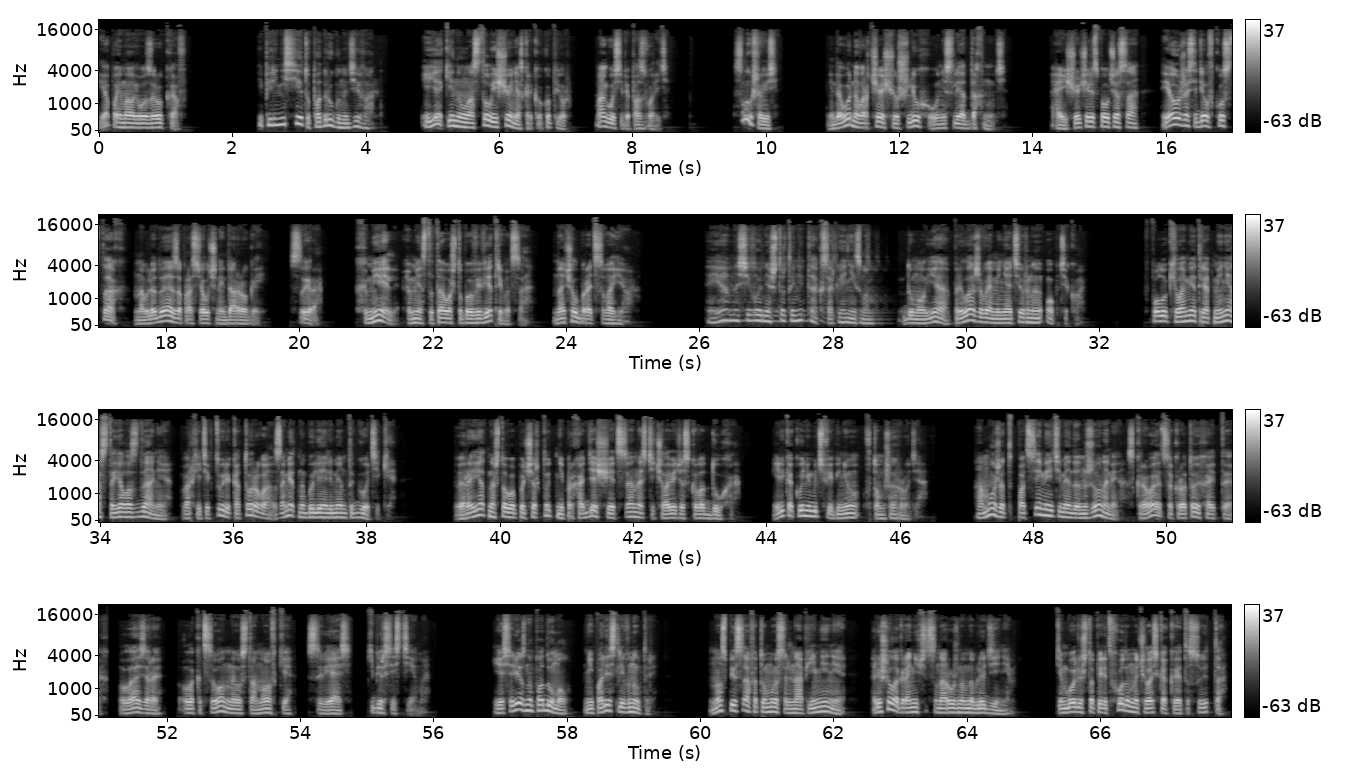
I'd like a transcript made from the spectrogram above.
Я поймал его за рукав. И перенеси эту подругу на диван. И я кинул на стол еще несколько купюр. Могу себе позволить. Слушаюсь. Недовольно ворчащую шлюху унесли отдохнуть. А еще через полчаса я уже сидел в кустах, наблюдая за проселочной дорогой. Сыро. Хмель, вместо того, чтобы выветриваться, начал брать свое. Явно сегодня что-то не так с организмом, думал я, прилаживая миниатюрную оптику полукилометре от меня стояло здание, в архитектуре которого заметны были элементы готики. Вероятно, чтобы подчеркнуть непроходящие ценности человеческого духа или какую-нибудь фигню в том же роде. А может, под всеми этими донжонами скрывается крутой хай-тех, лазеры, локационные установки, связь, киберсистемы. Я серьезно подумал, не полезть ли внутрь. Но списав эту мысль на опьянение, решил ограничиться наружным наблюдением. Тем более, что перед входом началась какая-то суета.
